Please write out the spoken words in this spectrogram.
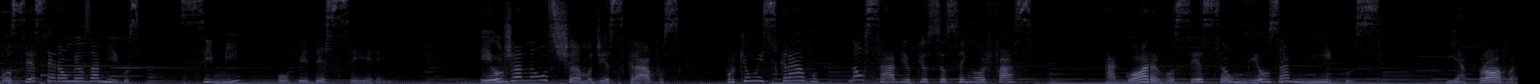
Vocês serão meus amigos se me obedecerem. Eu já não os chamo de escravos, porque um escravo não sabe o que o seu senhor faz. Agora vocês são meus amigos. E a prova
